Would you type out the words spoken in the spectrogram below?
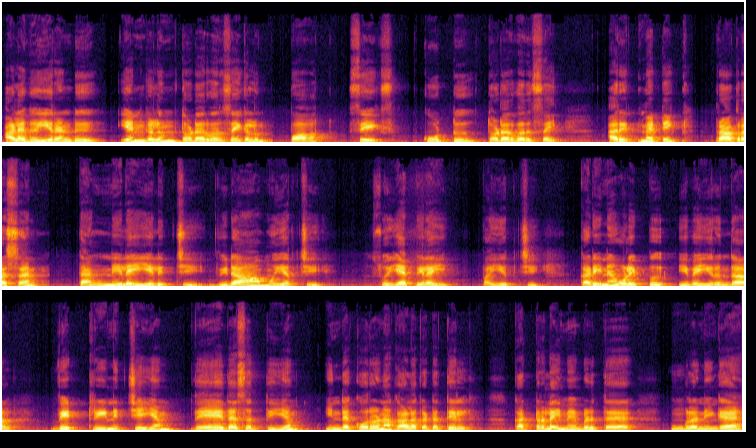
அழகு இரண்டு எண்களும் தொடர் வரிசைகளும். பார்ட் சிக்ஸ் கூட்டு தொடர் வரிசை. அரித்மெட்டிக் ப்ராக்ரஷன் தன்னிலை எழுச்சி விடாமுயற்சி. சுயப்பிழை பயிற்சி. கடின உழைப்பு இவை இருந்தால் வெற்றி நிச்சயம் வேத சத்தியம். இந்த கொரோனா காலகட்டத்தில் கற்றலை மேம்படுத்த உங்களை நீங்கள்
